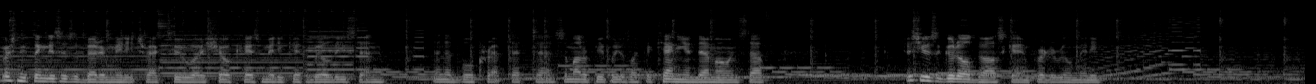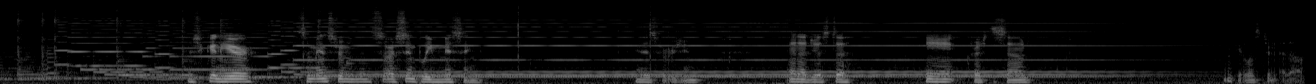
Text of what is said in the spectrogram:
Personally think this is a better MIDI track to uh, showcase MIDI capabilities than, than that bullcrap that uh, some other people use like the Canyon demo and stuff. Just use a good old DOS game for the real MIDI. As you can hear, some instruments are simply missing in this version. And I just uh, crashed the sound. Okay, let's turn that off.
